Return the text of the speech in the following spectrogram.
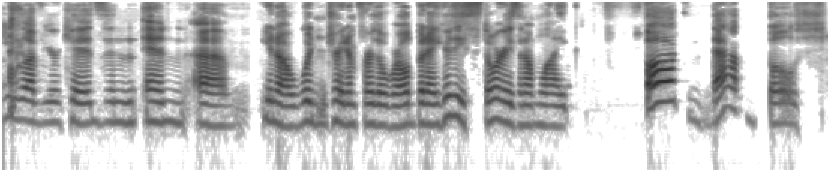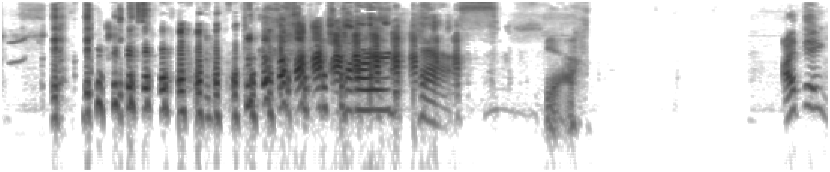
you love your kids and and um you know wouldn't trade them for the world, but I hear these stories and I'm like, fuck that bullshit. Hard pass. yeah. I think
